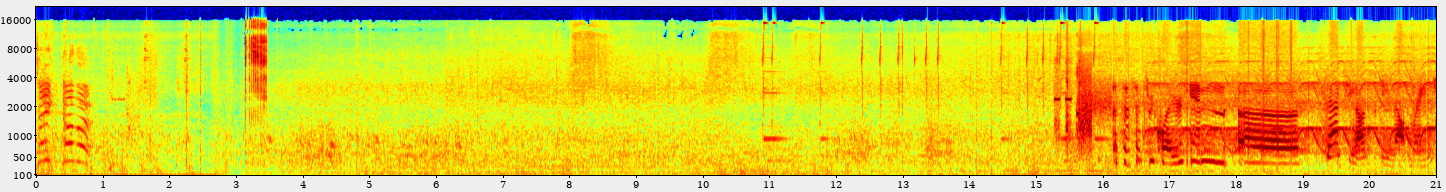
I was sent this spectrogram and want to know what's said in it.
Take cover! Assistance in, uh, San Chianski Mountain Range.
